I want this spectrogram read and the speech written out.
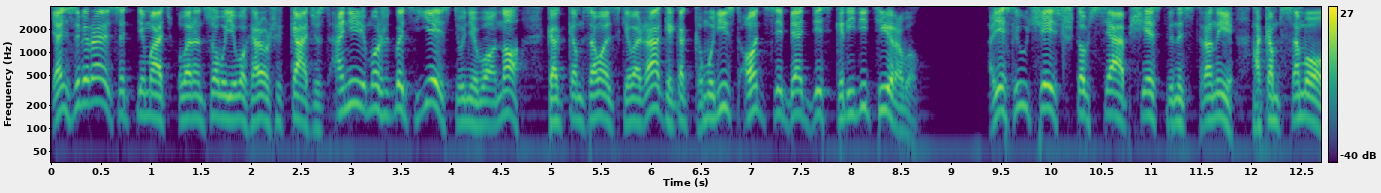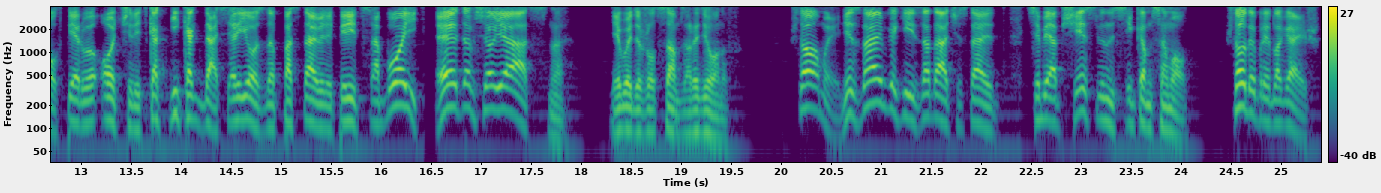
Я не собираюсь отнимать у Воронцова его хороших качеств. Они, может быть, есть у него, но как комсомольский вожак и как коммунист он себя дискредитировал. А если учесть, что вся общественность страны, а комсомол в первую очередь, как никогда серьезно поставили перед собой, это все ясно. Не выдержал сам Родионов. Что мы, не знаем, какие задачи ставят себе общественность и комсомол? Что ты предлагаешь?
